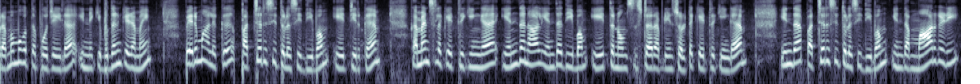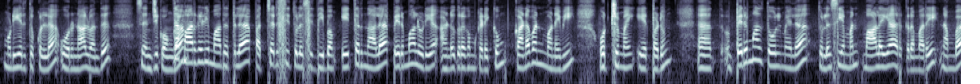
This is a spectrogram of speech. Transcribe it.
பிரம்மமுகூர்த்த பூஜையில் இன்றைக்கி புதன்கிழமை பெருமாளுக்கு பச்சரிசி துளசி தீபம் ஏற்றிருக்கேன். கமெண்ட்ஸில் கேட்டிருக்கீங்க எந்த நாள் எந்த தீபம் ஏற்றணும் சிஸ்டர் அப்படின்னு சொல்லிட்டு கேட்டிருக்கீங்க. இந்த பச்சரிசி துளசி தீபம் இந்த மார்கழி முடியறதுக்குள்ளே ஒரு நாள் வந்து செஞ்சுக்கோங்க. மார்கழி மா மாதத்தில் பச்சரிசி துளசி தீபம் ஏற்றுறதுனால பெருமாளுடைய அனுகிரகம் கிடைக்கும். கணவன் மனைவி ஒற்றுமை ஏற்படும். பெருமாள் தோல் மேலே துளசியம்மன் மாலையாக இருக்கிற மாதிரி நம்ம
